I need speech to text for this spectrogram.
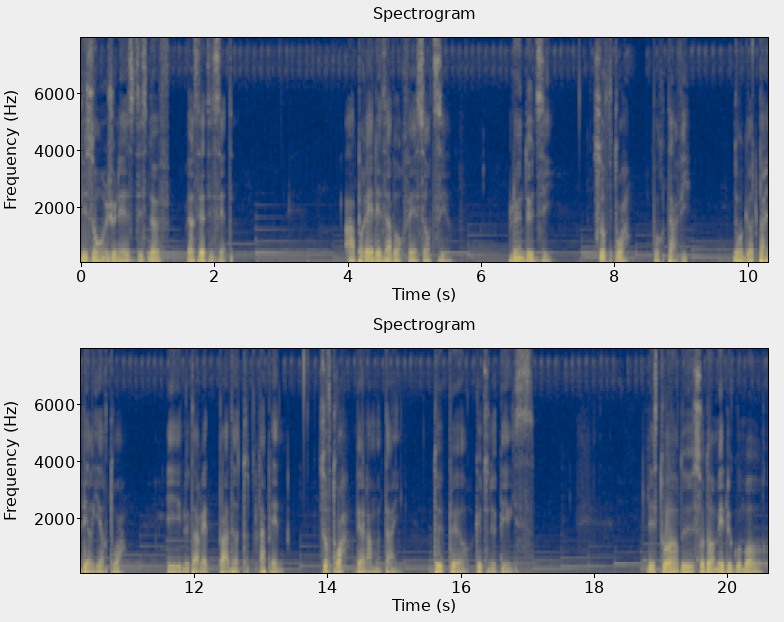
Disons Genèse 19, verset 17. Après les avoir fait sortir, l'un d'eux dit, Sauve-toi pour ta vie. Ne regarde pas derrière toi et ne t'arrête pas dans toute la plaine. Sauve-toi vers la montagne, de peur que tu ne périsses. L'histoire de Sodome et de Gomorre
